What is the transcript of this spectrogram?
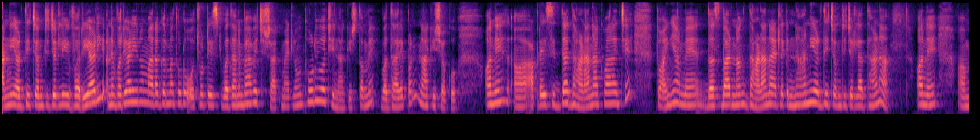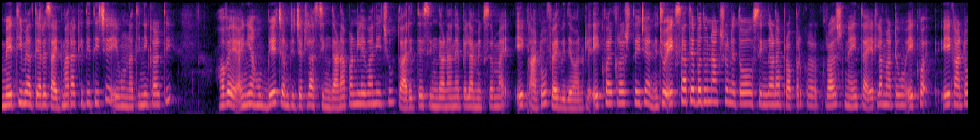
આની અડધી ચમચી જેટલી વરિયાળી અને વરિયાળીનો મારા ઘરમાં થોડો ઓછો ટેસ્ટ બધાને ભાવે છે. શાકમાં એટલે હું થોડી ઓછી નાખીશ. તમે વધારે પણ નાખી શકો. અને આપણે સીધા ધાણા નાખવાના છે. તો અહીંયા મેં દસ બાર નંગ ધાણાના, એટલે કે નાની અડધી ચમચી જેટલા ધાણા અને મેથી મેં અત્યારે સાઈડમાં રાખી દીધી છે. એ હું નથી નીકાળતી. હવે અહીંયા હું બે ચમચી જેટલા સિંગદાણા પણ લેવાની છું. તો આ રીતે સિંગદાણાને પહેલાં મિક્સરમાં એક આંટો ફેરવી દેવાનો. એટલે એકવાર ક્રશ થઈ જાય ને, જો એકસાથે બધું નાખશો ને તો સિંગદાણા પ્રોપર ક્રશ નહીં થાય. એટલા માટે હું એક એક આંટો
